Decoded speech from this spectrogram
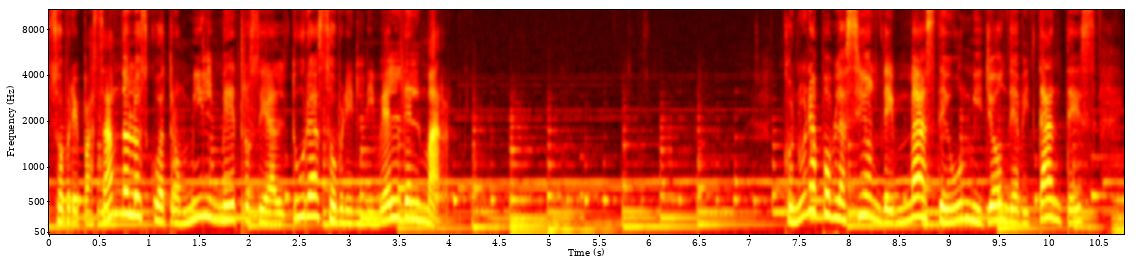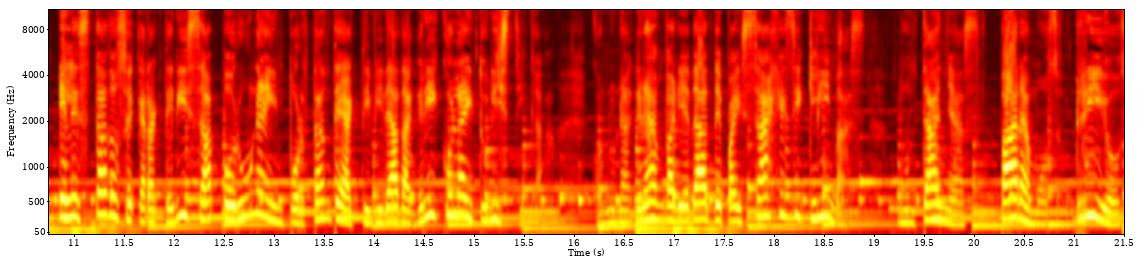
sobrepasando los 4.000 metros de altura sobre el nivel del mar. Con una población de más de un millón de habitantes, el estado se caracteriza por una importante actividad agrícola y turística, con una gran variedad de paisajes y climas, montañas, páramos, ríos,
